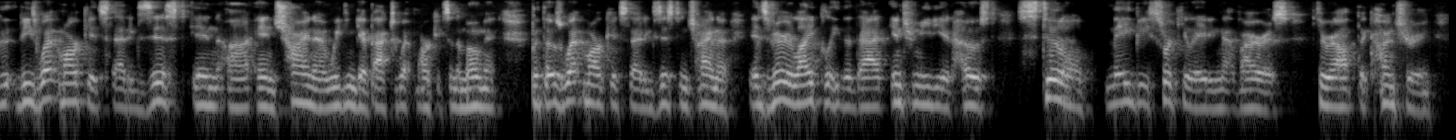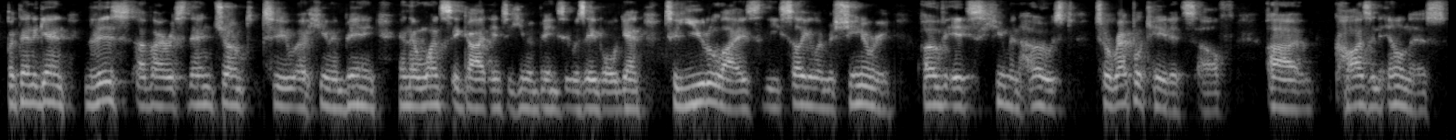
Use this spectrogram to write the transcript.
th- these wet markets that exist in uh, in China, we can get back to wet markets in a moment. But those wet markets that exist in China, it's very likely that that intermediate host still may be circulating that virus throughout the country. But then again, this uh, virus then jumped to a human being, and then once it got into human beings, it was able again to utilize the cellular machinery of its human host to replicate itself, uh, cause an illness,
